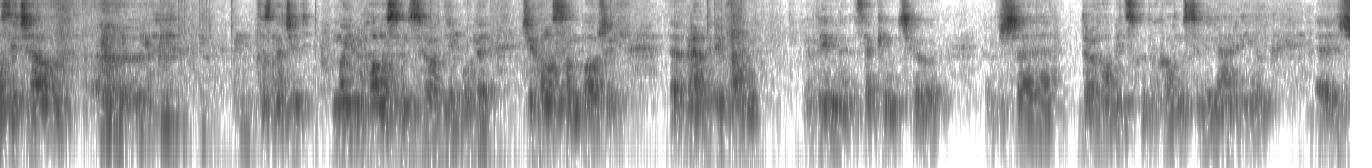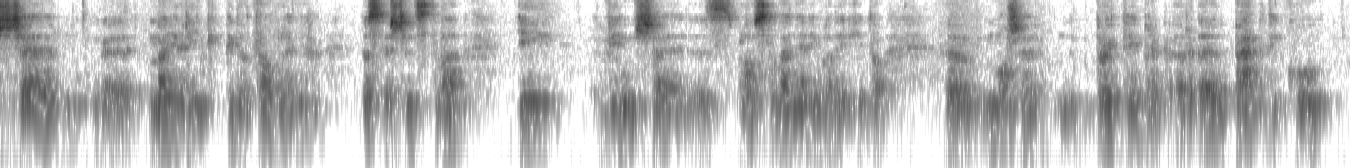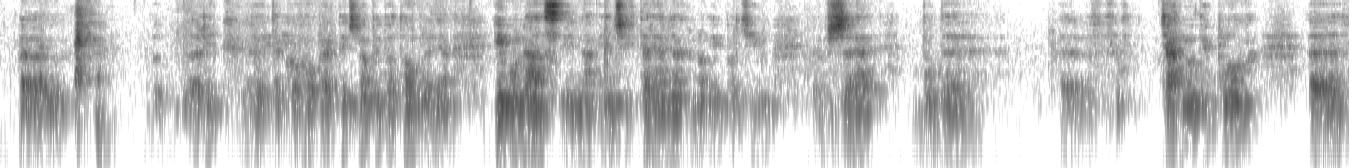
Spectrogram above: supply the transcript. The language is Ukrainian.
позичав, то значить, моїм голосом сьогодні буде, чи голосом Божим. Е, Брат Іван, він закінчив вже Дрогобицьку духовну семінарію, е, ще е, має рік підготовлення до священства і він вже з благословення і владики то може пройти практику рік такого практичного підготовлення і у нас, і на інших теренах, ну і потім вже буде тягнути плуг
